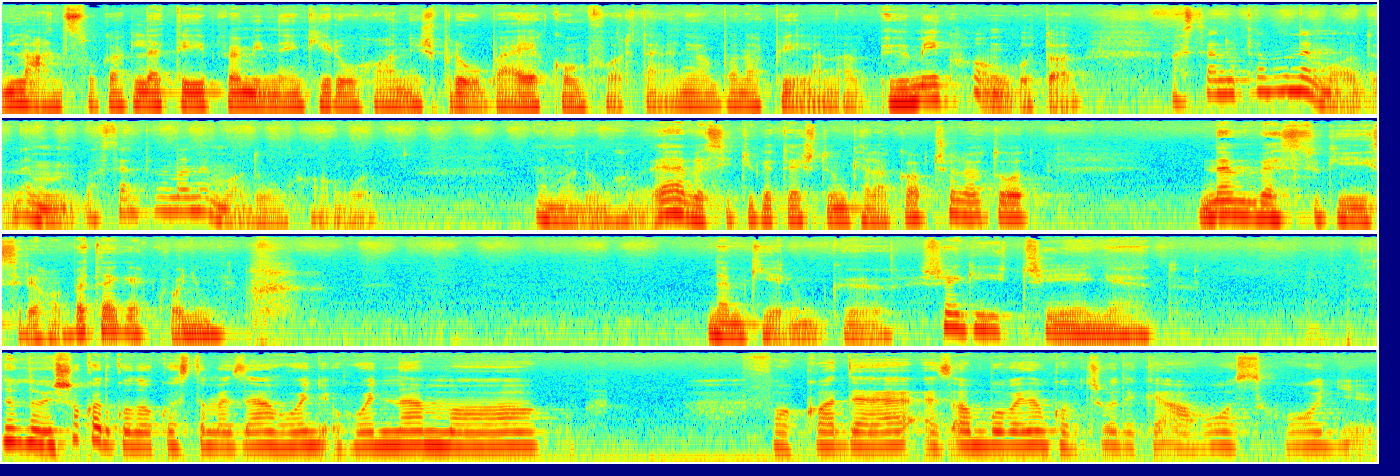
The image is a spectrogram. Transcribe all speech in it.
láncokat letépve mindenki rohan és próbálja komfortálni abban a pillanatban. Ő még hangot ad. Aztán utána nem ad, nem, aztán utána már nem adunk hangot. Nem adunk hangot. Elveszítjük a testünkkel a kapcsolatot, nem vesszük észre, ha betegek vagyunk, nem kérünk segítséget. Nem tudom, és sokat gondolkoztam ezen, hogy, hogy nem fakad, de ez abból, vagy nem kapcsolódik-e ahhoz, hogy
